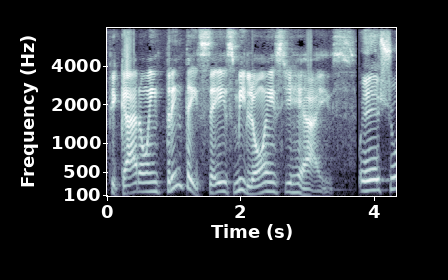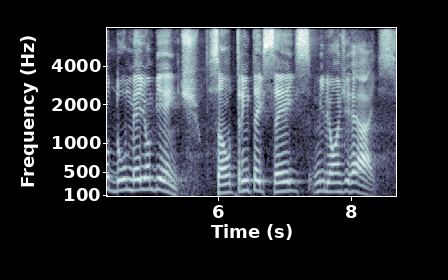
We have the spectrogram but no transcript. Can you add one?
ficaram em 36 milhões de reais. Eixo do meio ambiente são 36 milhões de reais.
